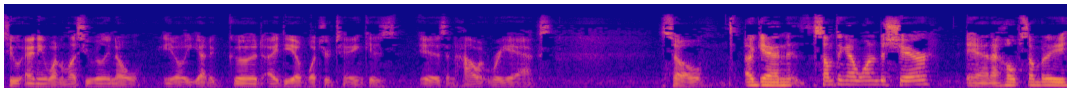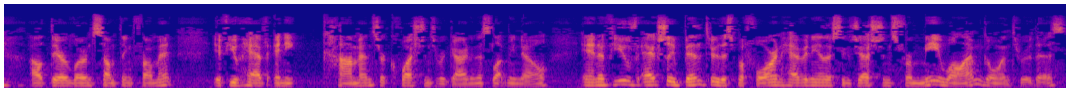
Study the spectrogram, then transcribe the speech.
to anyone unless you really know you know you got a good idea of what your tank is is and how it reacts. So again, something I wanted to share, and I hope somebody out there learned something from it. If you have any comments or questions regarding this, let me know. And if you've actually been through this before and have any other suggestions for me while I'm going through this,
